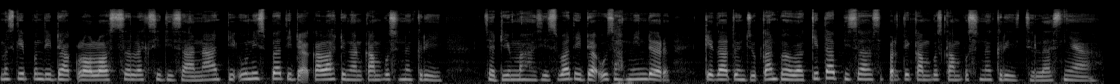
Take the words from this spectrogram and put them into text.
Meskipun tidak lolos seleksi di sana, di Unisba tidak kalah dengan kampus negeri. Jadi mahasiswa tidak usah minder. Kita tunjukkan bahwa kita bisa seperti kampus-kampus negeri, jelasnya.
